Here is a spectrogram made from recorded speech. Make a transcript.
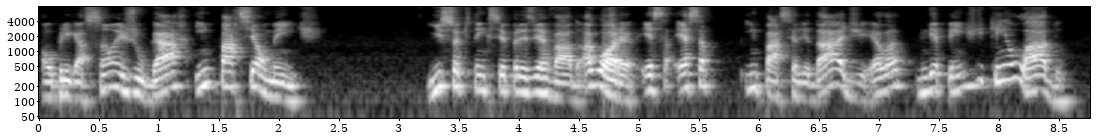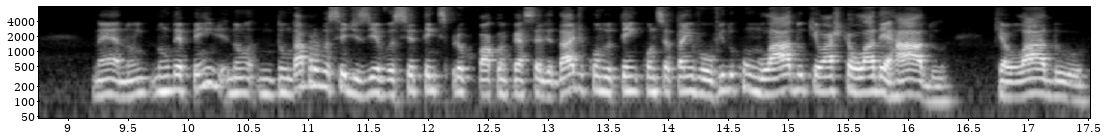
a obrigação é julgar imparcialmente. Isso é que tem que ser preservado. Agora, essa, essa imparcialidade, ela independe de quem é o lado. Né? Não, não depende, não, não dá para você dizer você tem que se preocupar com a imparcialidade quando tem quando você está envolvido com um lado que eu acho que é o lado errado, que é o lado,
